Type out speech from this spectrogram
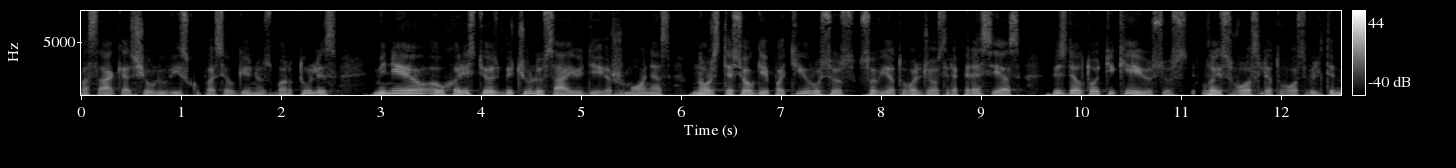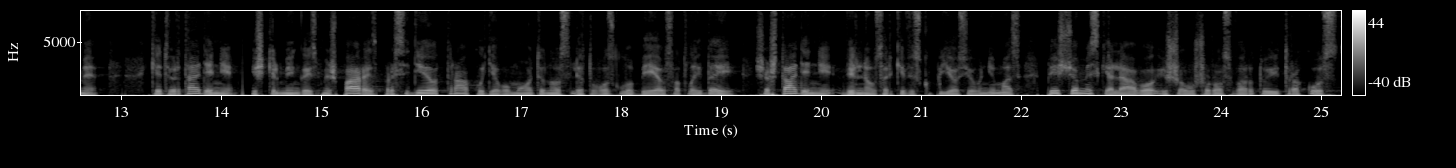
pasakęs Šiaulių vyskupas Eugenijus Bartulis minėjo Euharistijos bičiulių sąjūdį ir žmonės, nors tiesiogiai patyrusius sovietų valdžios represijas, vis dėlto tikėjusius laisvos Lietuvos viltimi. Ketvirtadienį iškilmingais mišparais prasidėjo Trakų Dievo motinos Lietuvos globėjos atlaidai. Šeštadienį Vilniaus arkiviskupijos jaunimas pėsčiomis keliavo iš aušros vartų į Trakus.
